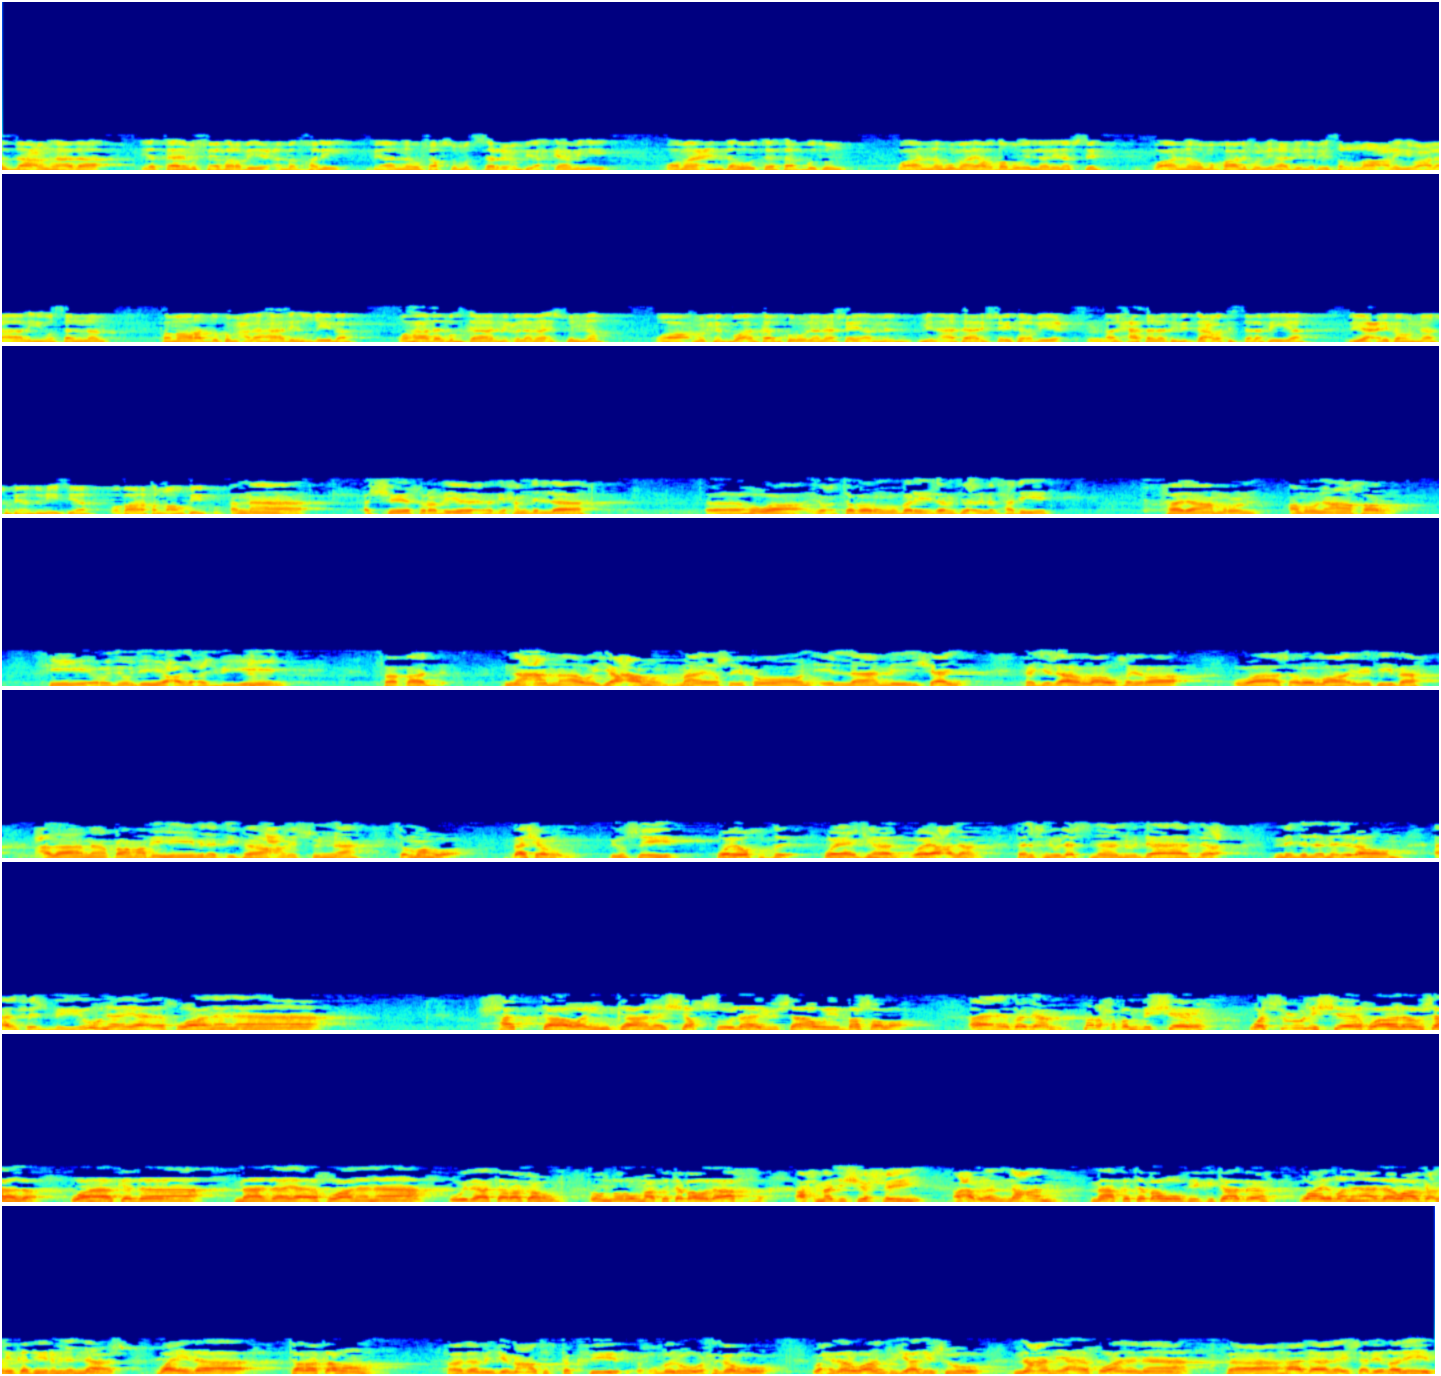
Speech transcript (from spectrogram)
نزاع هذا يتهم الشيخ ربيع المدخلي بأنه شخص متسرع في أحكامه وما عنده تثبت وأنه ما يغضب إلا لنفسه وأنه مخالف لهدي النبي صلى الله عليه وعلى آله وسلم فما ردكم على هذه الغيبة وهذا البهتان لعلماء السنة ونحب أن تذكروا لنا شيئا من, من آثار الشيخ ربيع الحسنة في الدعوة السلفية ليعرفه الناس في أندونيسيا وبارك الله فيكم. أما الشيخ ربيع بحمد الله آه، هو يعتبر مبرزا في علم الحديث. هذا أمر أمر آخر في ردوده على الحزبيين. فقد نعم أوجعهم ما يصيحون إلا من شيء. فجزاه الله خيرا وأسأل الله يثيبه على ما قام به من الدفاع عن السنة ثم هو بشر يصيب ويخطئ ويجهل ويعلم فنحن لسنا ندافع مثل مثلهم الحزبيون يا إخواننا. حتى وإن كان الشخص لا يساوي بصلة. آه قدم مرحبا بالشيخ وسعوا للشيخ وأهلا وسهلا. وهكذا ماذا يا إخواننا وإذا تركهم؟ انظروا ما كتبه الأخ أحمد الشحي نعم ما كتبه في كتابه وأيضا هذا واقع لكثير من الناس. وإذا تركهم هذا من جماعة التكفير احذروه احذروه واحذروا أن تجالسوه. نعم يا إخواننا فهذا ليس بغريب.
